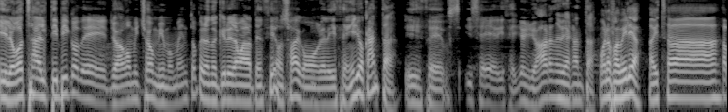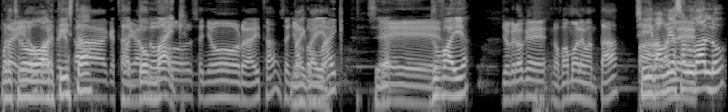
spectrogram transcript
Y luego está el típico de yo hago mi show en mi momento, pero no quiero llamar la atención, ¿sabes? Como que le dicen, y yo canta. Y dice, y se dice, yo, yo ahora no voy a cantar. Bueno, familia, ahí está, Está por ahí, nuestro ¿no? Que artista. está- Que está, Está Don Mike. el señor, ahí está, el señor Mike Don Bahía. Mike. Sí. Eh, Tú Bahía. Yo creo que nos vamos a levantar. Sí, vamos a darle- saludarlo.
